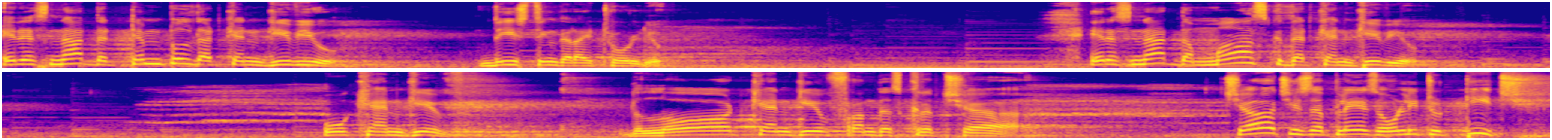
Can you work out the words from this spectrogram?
It is not the temple that can give you these things that I told you. It is not the mosque that can give you. Who can give? The Lord can give from the scripture. Church is a place only to teach.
